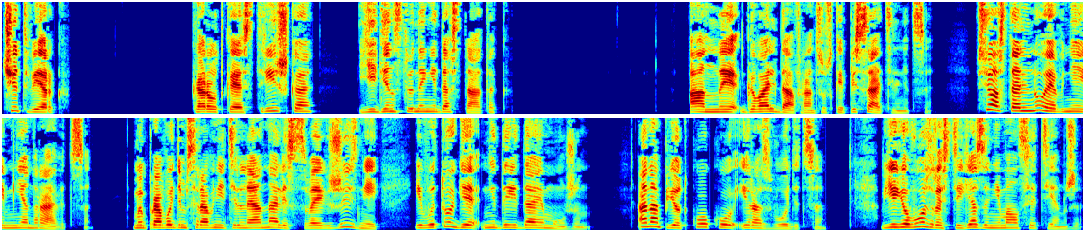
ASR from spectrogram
Четверг. Короткая стрижка — единственный недостаток. Анны Гавальда, французской писательницы. Все остальное в ней мне нравится. Мы проводим сравнительный анализ своих жизней и в итоге не доедаем ужин. Она пьет коку и разводится. В ее возрасте я занимался тем же.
